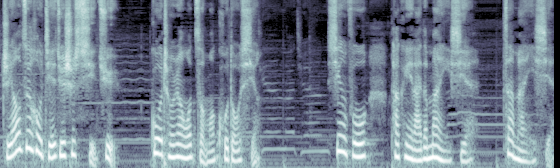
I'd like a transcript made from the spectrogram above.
只要最后结局是喜剧，过程让我怎么哭都行。幸福它可以来得慢一些，再慢一些，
